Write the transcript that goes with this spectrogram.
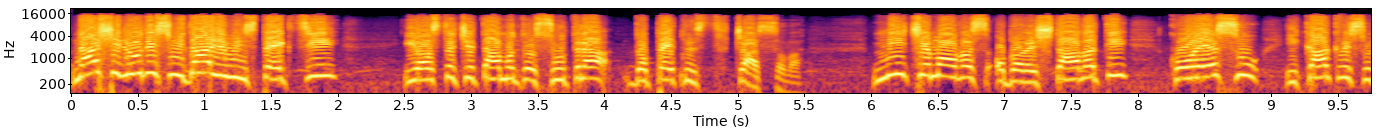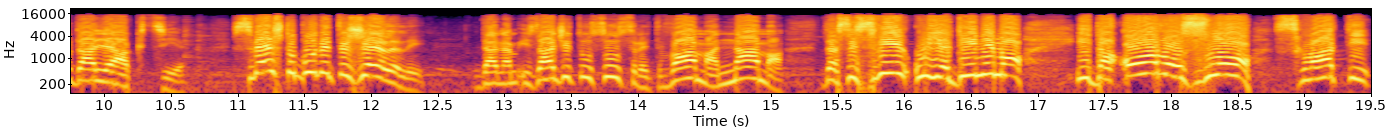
Naši ljudi su i dalje u inspekciji i ostaće tamo do sutra do 15 časova. Mi ćemo vas obaveštavati koje su i kakve su dalje akcije. Sve što budete želeli, da nam izađete u susret, vama, nama, da se svi ujedinimo i da ovo zlo shvati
